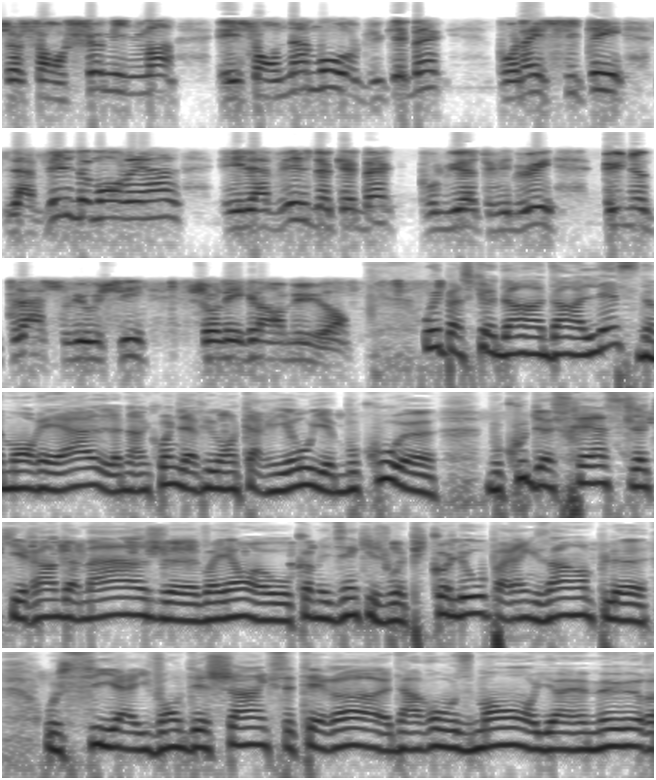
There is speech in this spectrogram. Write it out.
sur son cheminement et son amour du Québec pour inciter la ville de Montréal et la ville de Québec pour lui attribuer une place lui aussi sur les grands murs. Oui, parce que dans, dans l'est de Montréal, dans le coin de la rue Ontario, il y a beaucoup euh, beaucoup de fresques qui rendent hommage, euh, voyons, aux comédiens qui jouaient Piccolo, par exemple, euh, aussi à Yvon Deschamps, etc. Dans Rosemont, il y a un mur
